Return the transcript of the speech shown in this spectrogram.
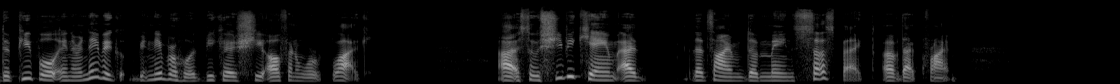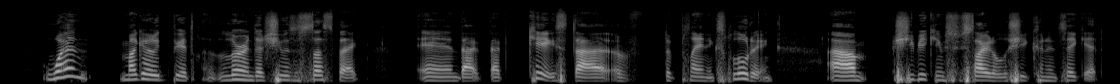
the people in her neighbor- neighborhood because she often wore black. Uh, so she became, at the time the main suspect of that crime. When Marguerite Pitre learned that she was a suspect in that, that case that of the plane exploding, um, she became suicidal. She couldn't take it.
